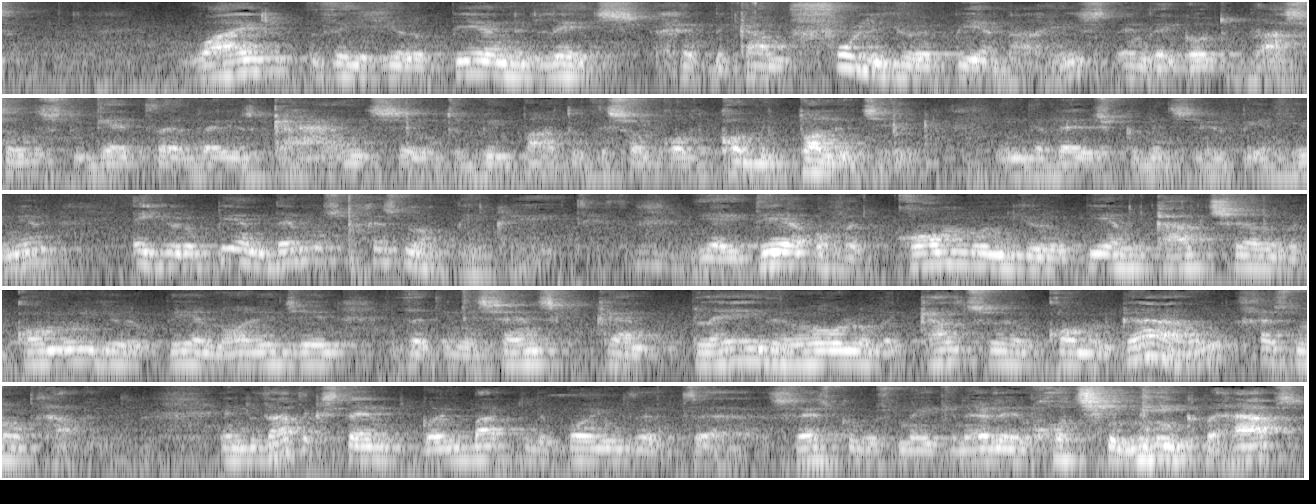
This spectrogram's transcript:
while the European elites have become fully Europeanized and they go to Brussels to get uh, various grants and to be part of the so-called comitology in the various committees of the European Union, a European demos has not been created the idea of a common European culture, of a common European origin that in a sense can play the role of a cultural common ground has not happened. And to that extent, going back to the point that uh, Srećko was making earlier, Ho Chi Minh perhaps,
